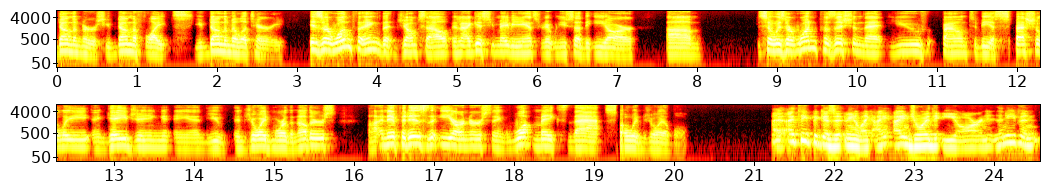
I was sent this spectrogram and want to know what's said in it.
done the nurse, you've done the flights, you've done the military. Is there one thing that jumps out? And I guess you maybe answered it when you said the ER. Um, so is there one position that you've found to be especially engaging and you've enjoyed more than others? Uh, and if it is the er nursing what makes that so enjoyable? I, I think because it you know like I, I enjoy the er and then even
